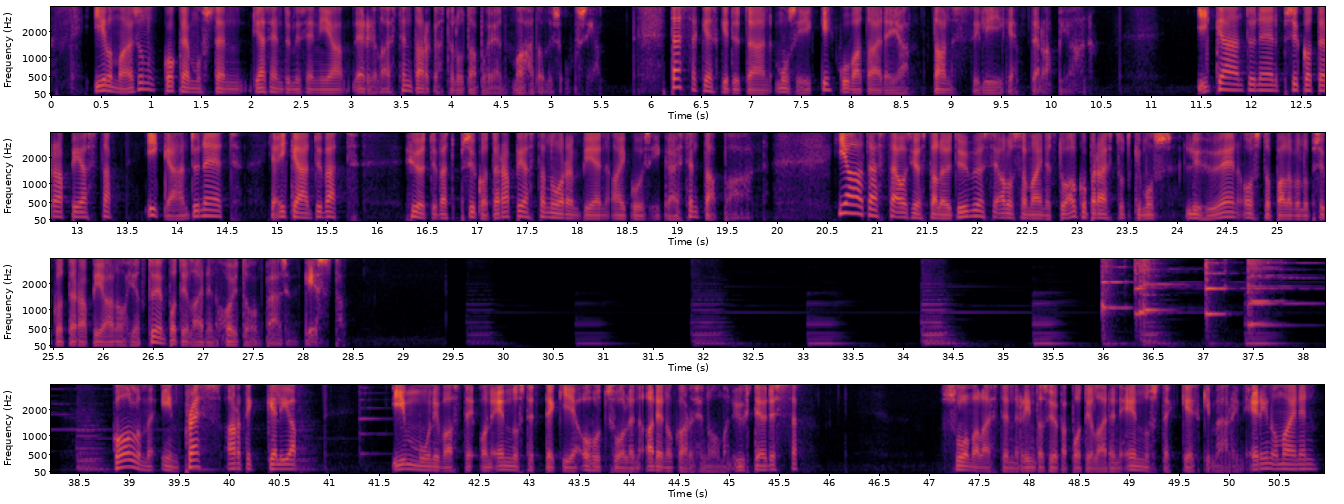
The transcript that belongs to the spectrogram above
ilmaisun, kokemusten, jäsentymisen ja erilaisten tarkastelutapojen mahdollisuuksia. Tässä keskitytään musiikki, kuvataide ja tanssiliiketerapiaan. Ikääntyneen psykoterapiasta ikääntyneet ja ikääntyvät hyötyvät psykoterapiasta nuorempien aikuisikäisten tapaan. Ja tästä osiosta löytyy myös se alussa mainittu alkuperäistutkimus lyhyen ostopalvelupsykoterapiaan ohjattujen potilaiden hoitoon pääsyn kesto. Kolme in press-artikkelia. Immuunivaste on ennustetekijä ohutsuolen adenokarsinooman yhteydessä. Suomalaisten rintasyöpäpotilaiden ennuste keskimäärin erinomainen.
